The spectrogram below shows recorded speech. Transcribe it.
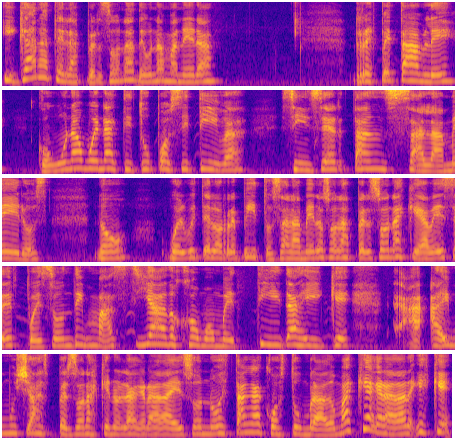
Y gánate las personas de una manera respetable, con una buena actitud positiva, sin ser tan salameros, ¿no? Vuelvo y te lo repito, salameros son las personas que a veces pues son demasiado como metidas y que hay muchas personas que no le agrada eso, no están acostumbrados. Más que agradar, es que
